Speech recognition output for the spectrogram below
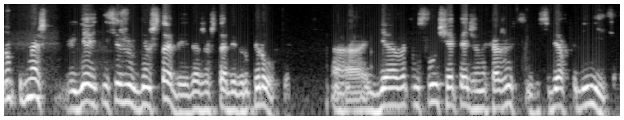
Ну, понимаешь, я ведь не сижу в генштабе и даже в штабе группировки. А, я в этом случае, опять же, нахожусь у себя в кабинете.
